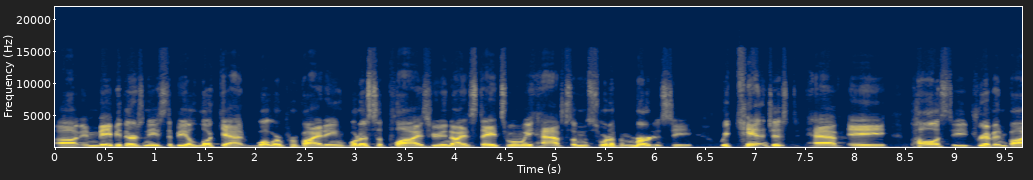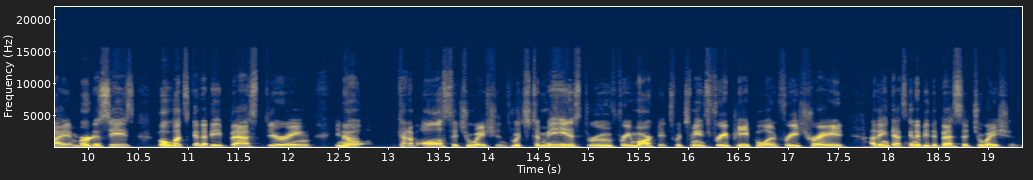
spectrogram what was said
uh, and maybe there's needs to be a look at what we're providing, what are supplies here in the United States when we have some sort of emergency. We can't just have a policy driven by emergencies, but what's going to be best during, you know, kind of all situations, which to me is through free markets, which means free people and free trade. I think that's going to be the best situation.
